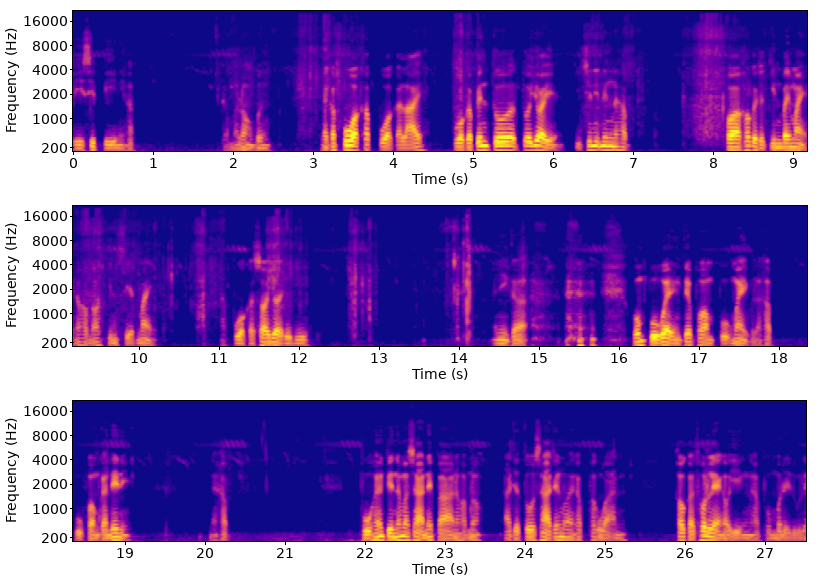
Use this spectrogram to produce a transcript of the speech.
ปีสิบปีนี่ครับก็มาลองเบิ่งแล้วก็ปัวครับปัวกก็หล ปวก็เป็นตัวตัวย่อยอีกชนิดหนึงนะครับเพราะว่าเขาก็จะกินใบไม้นะครับเนาะกินเศษไม้ปัวกก็ซอยย่อยได้ดี อันนี้ก็ ผมปลูกไว้ตั้งแต่พร้อมปลูกไม่นแล้วครับปลูกพร้อมกันได้นี่นะครับปลูกให้มันเป็นธรรมชาติในป่านะครับเนาะอาจจะโตช้าจังหน่อยครับผักหวาน เขาก็ทนแรงเขาเองนะครับ ผมไม่ได้ดูแล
